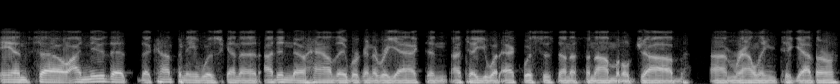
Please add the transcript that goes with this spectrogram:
And so I knew that the company was gonna. I didn't know how they were gonna react, and I tell you what, Equis has done a phenomenal job um, rallying together.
